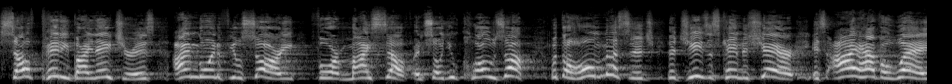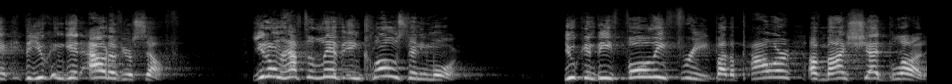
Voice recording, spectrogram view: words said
Self pity by nature is I'm going to feel sorry for myself. And so you close up. But the whole message that Jesus came to share is I have a way that you can get out of yourself. You don't have to live enclosed anymore. You can be fully freed by the power of my shed blood.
